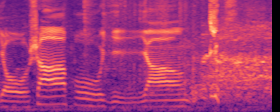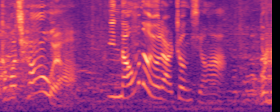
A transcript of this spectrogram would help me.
有啥不一样？哎呦，干嘛掐我呀？你能不能有点正形啊？不是，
